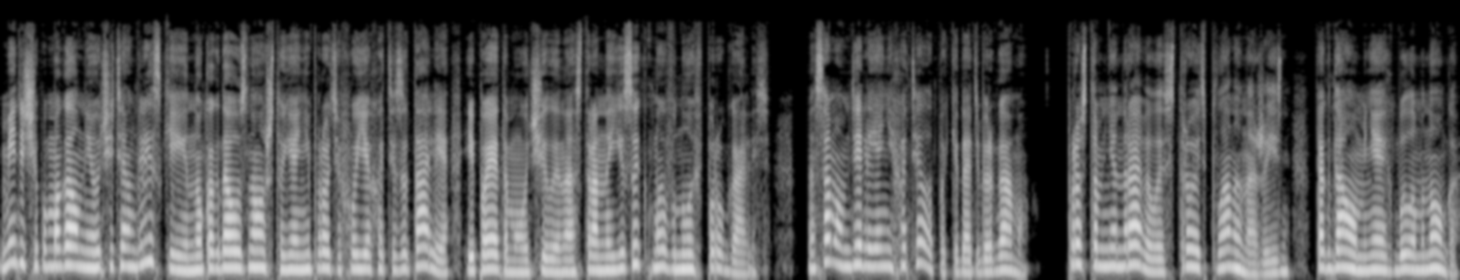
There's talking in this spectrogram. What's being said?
Медичи помогал мне учить английский, но когда узнал, что я не против уехать из Италии и поэтому учила иностранный язык, мы вновь поругались. На самом деле я не хотела покидать Бергамо. Просто мне нравилось строить планы на жизнь. Тогда у меня их было много.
